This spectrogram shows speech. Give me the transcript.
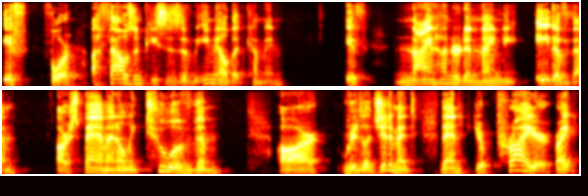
if for a thousand pieces of email that come in, if 998 of them are spam and only two of them are legitimate, then your prior, right,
